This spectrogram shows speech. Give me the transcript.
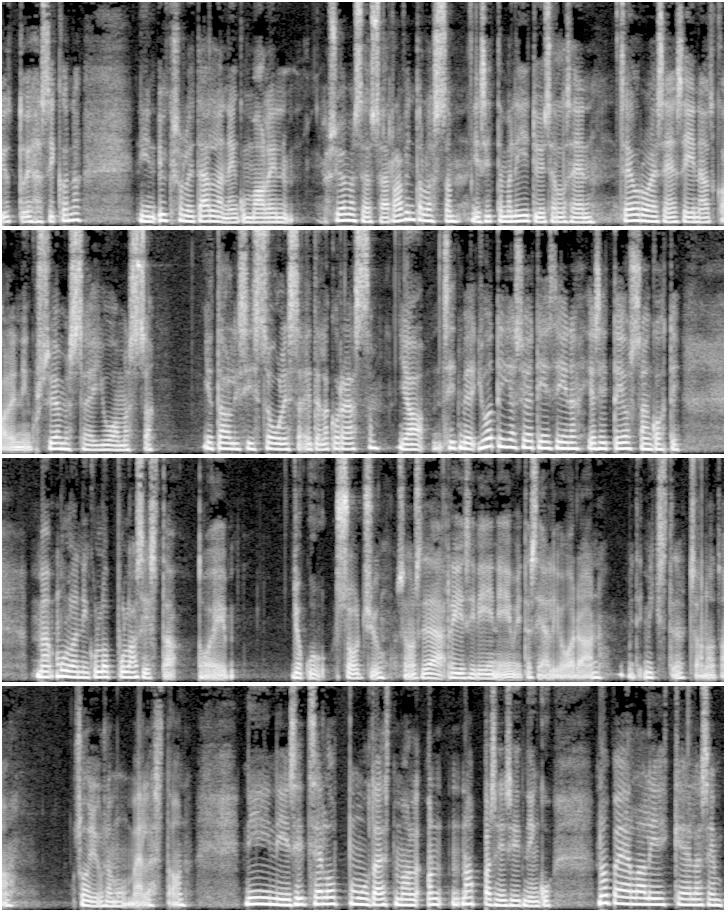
juttuja ihan sikana. Niin yksi oli tällainen, kun mä olin syömässä jossain ravintolassa ja sitten mä liityin sellaiseen seurueeseen siinä, jotka oli niin kuin syömässä ja juomassa. Ja tämä oli siis Soulissa Etelä-Koreassa. Ja sitten me juotiin ja syötiin siinä ja sitten jossain kohti mä, mulla niin kuin loppu lasista toi joku soju. Se on sitä riisiviiniä, mitä siellä juodaan. Miksi sitä nyt sanotaan? Soju se mun mielestä on. Niin, niin sitten se loppui multa ja sitten mä on, nappasin siitä niin nopealla liikkeellä sen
